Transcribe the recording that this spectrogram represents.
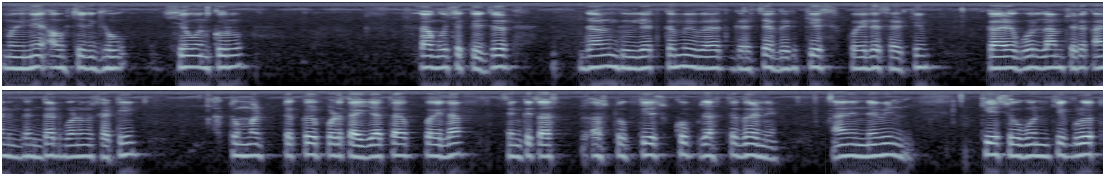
महिने औषध घेऊ सेवन करू लागू शकते. जर जाणून घेऊयात कमी वेळात घरच्या घरी केस पहिल्यासारखे काळे गोल लांबसडक आणि घनदाट बनवण्यासाठी तुम्हाला टक्कर पडत आहे. याचा पहिला संकेत असतो केस खूप जास्त गळणे आणि नवीन केस उगवण्याची ग्रोथ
